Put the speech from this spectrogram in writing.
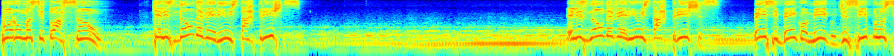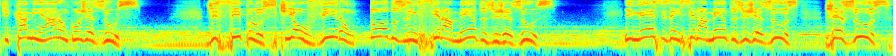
por uma situação que eles não deveriam estar tristes. Eles não deveriam estar tristes. Pense bem comigo, discípulos que caminharam com Jesus discípulos que ouviram todos os ensinamentos de Jesus. E nesses ensinamentos de Jesus, Jesus,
